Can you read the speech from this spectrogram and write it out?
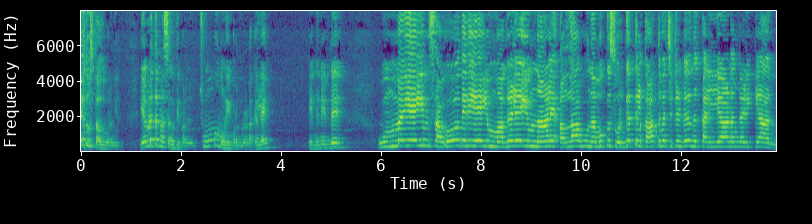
ഏത് ഉസ്താദ് പറഞ്ഞു? എവിടത്തെ പ്രസംഗത്തിൽ പറഞ്ഞു? ചുമ്മാ നുണയും പറഞ്ഞു നടക്കല്ലേ? എങ്ങനെയുണ്ട്? ഉമ്മയെയും സഹോദരിയെയും മകളെയും നാളെ അള്ളാഹു നമുക്ക് സ്വർഗത്തിൽ കാത്തുവച്ചിട്ടുണ്ട് എന്ന് കല്യാണം കഴിക്കാൻ.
